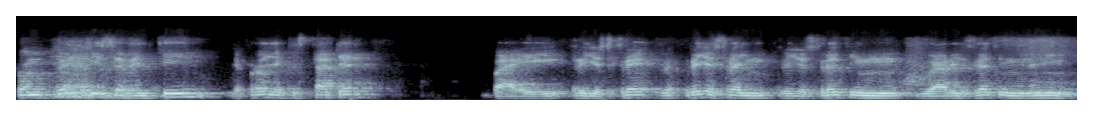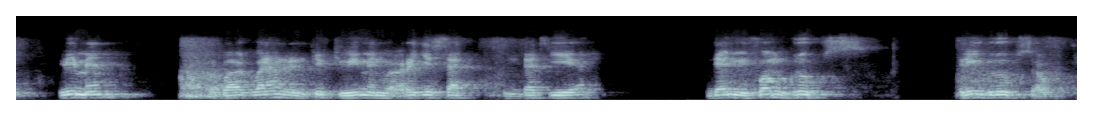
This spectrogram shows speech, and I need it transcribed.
From 2017, the project started by registering, registering, we are registering many women. About 150 women were registered in that year. Then we formed groups, three groups of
